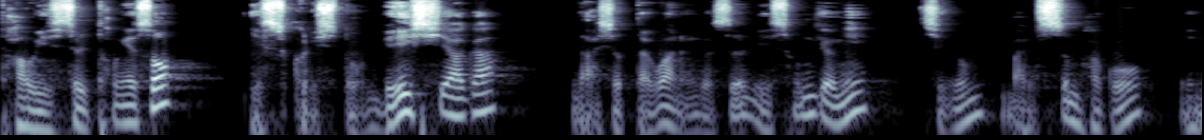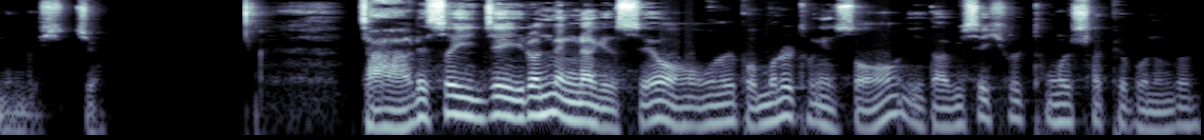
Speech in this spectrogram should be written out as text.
다윗을 통해서 예수 그리스도 메시아가 나셨다고 하는 것을 이 성경이 지금 말씀하고 있는 것이죠. 자, 그래서 이제 이런 맥락에서요, 오늘 본문을 통해서 이 다윗의 혈통을 살펴보는 건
